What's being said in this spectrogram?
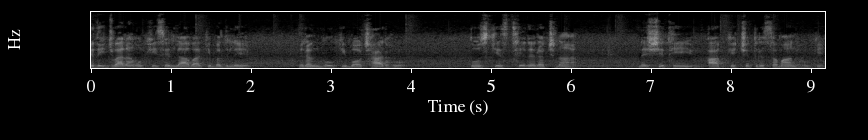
यदि ज्वालामुखी से लावा के बदले रंगों की बौछार हो तो उसकी स्थिर रचना निश्चित ही आपके चित्र समान होगी।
